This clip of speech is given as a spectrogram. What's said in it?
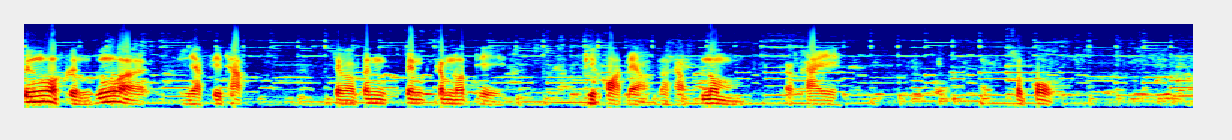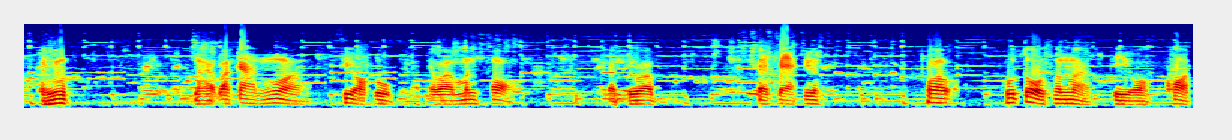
คืองัวขึ้นงัวอยากสิทับ แต่ว่าเป็นเป็นกำหนดที่ที่คอดแล้วนะครับ นมกับไข่สะโพกกระยุกนะครับอาการง่วที่ออกลูกนะครับแต่ว่ามันห่อก็ถือว่าแปลกๆอยู่เพราะคูโตส่วนมากที่ออกคอด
